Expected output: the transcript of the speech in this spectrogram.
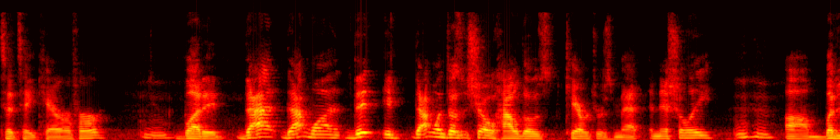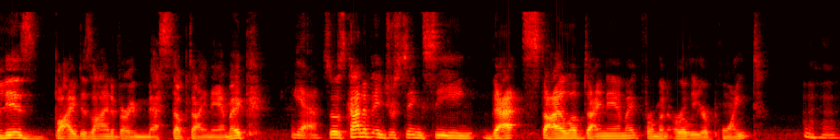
to take care of her. But it that that one that it that one doesn't show how those characters met initially. Mhm. Um, but it is by design a very messed up dynamic. Yeah. So it's kind of interesting seeing that style of dynamic from an earlier point. Mhm.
